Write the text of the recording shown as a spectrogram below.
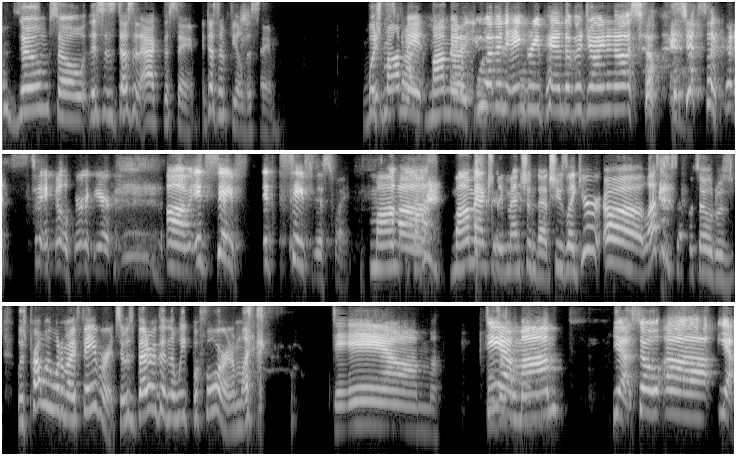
uh, Zoom, so this is doesn't act the same. It doesn't feel the same. Which It's mom fine. made mom made Uh, you have an angry panda vagina, so it's just like gonna stay over here. Um, it's safe. It's safe this way. mom uh, mom actually mentioned that she was like your uh last week's episode was was probably one of my favorites it was better than the week before and i'm like Damn. Damn, "Oh, mom. Yeah. So, uh, yeah.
